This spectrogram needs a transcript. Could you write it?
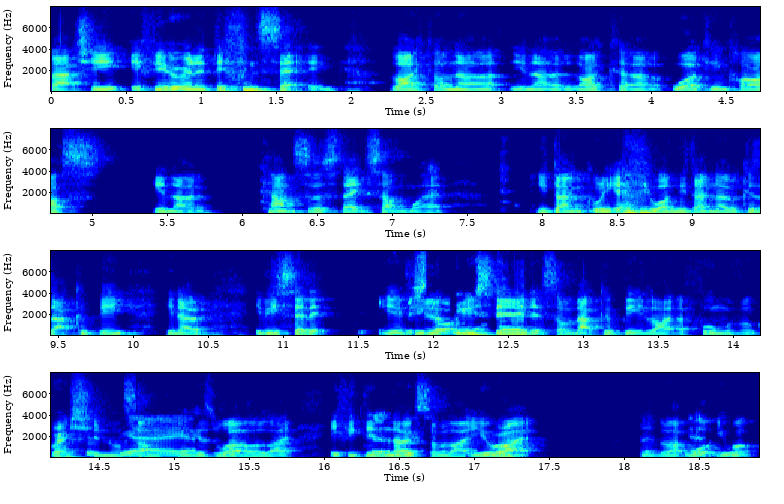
But actually, if you're in a different setting, like on a you know like a working class you know council estate somewhere, you don't greet everyone you don't know because that could be you know if you said it if you look, if you stared at someone that could be like a form of aggression or Yeah, something yeah. as well. Like if you didn't know someone, like you're right, they'd be like, Yeah. "What you want?"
